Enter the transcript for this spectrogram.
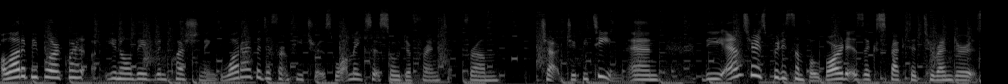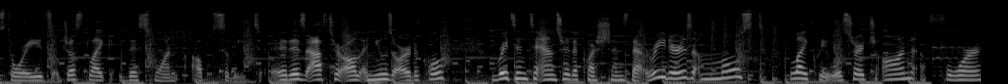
a lot of people are, que- you know, they've been questioning what are the different features? What makes it so different from ChatGPT? And the answer is pretty simple. Bard is expected to render stories just like this one obsolete. It is, after all, a news article written to answer the questions that readers most likely will search on for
